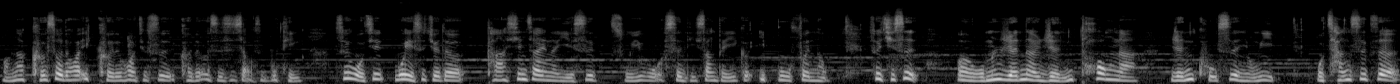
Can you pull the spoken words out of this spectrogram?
哦，那咳嗽的话，一咳的话就是咳的二十四小时不停，所以我就我也是觉得他现在呢也是属于我身体上的一个一部分哦，所以其实呃我们人呢忍痛呢忍苦是很容易，我尝试着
